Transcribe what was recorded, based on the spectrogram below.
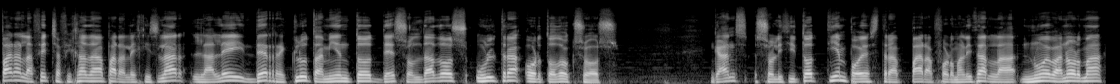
para la fecha fijada para legislar la ley de reclutamiento de soldados ultraortodoxos. Gantz solicitó tiempo extra para formalizar la nueva norma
